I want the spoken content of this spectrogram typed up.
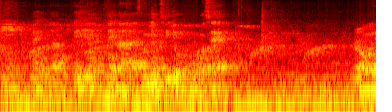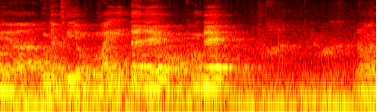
ừ, này là cái này là hướng dẫn sử dụng của bộ sạc rồi uh, hướng dẫn sử dụng của máy TD110D rồi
